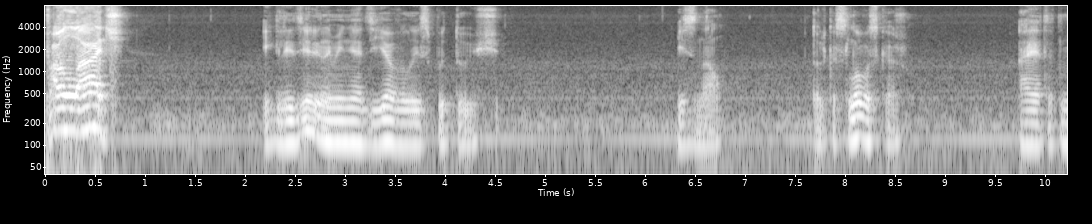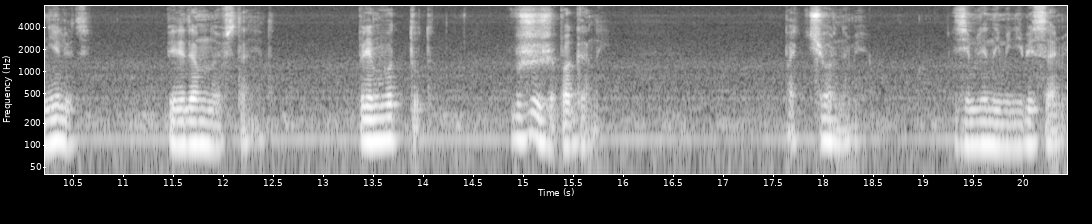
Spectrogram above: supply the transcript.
палач! И глядели на меня дьяволы испытующие. И знал, только слово скажу, а этот нелюдь передо мной встанет. Прямо вот тут, в жиже поганой, под черными земляными небесами.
